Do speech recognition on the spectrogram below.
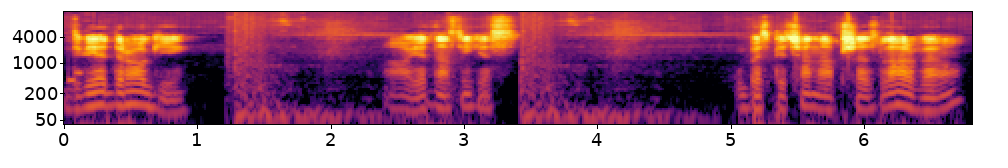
dwie drogi. O, jedna z nich jest ubezpieczona przez larwę.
